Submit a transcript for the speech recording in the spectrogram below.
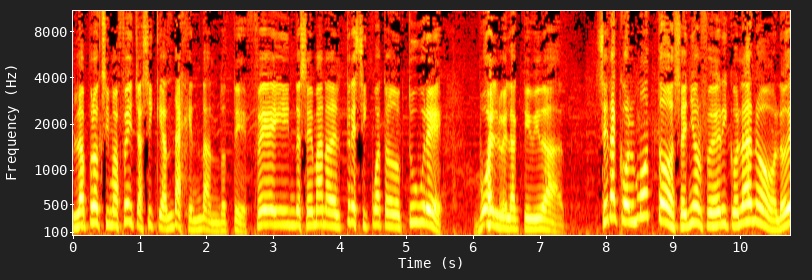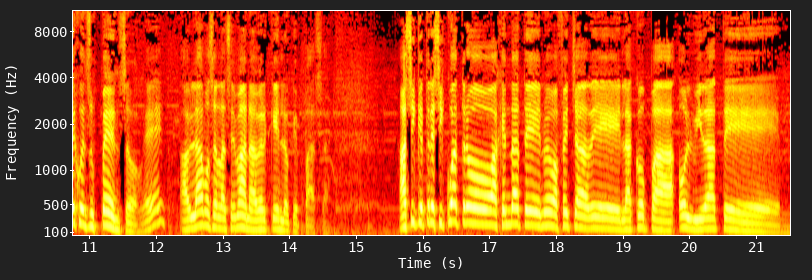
la próxima fecha, así que anda agendándote. Fin de semana del 3 y 4 de octubre, vuelve la actividad. ¿Será con moto, señor Federico Lano? Lo dejo en suspenso. ¿eh? Hablamos en la semana a ver qué es lo que pasa. Así que 3 y 4, agendate nueva fecha de la Copa Olvídate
